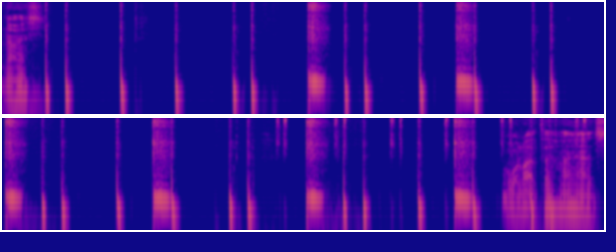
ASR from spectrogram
Nice. Oh, I like the hi hats.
